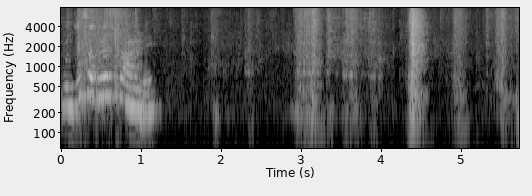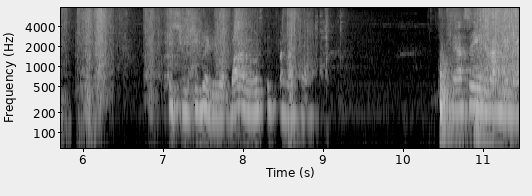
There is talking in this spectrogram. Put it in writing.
म्हणजे सगळंच चांगलं पिशवीची घडी बाबा व्यवस्थित पण असावं हे असं एवढा आणलेला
